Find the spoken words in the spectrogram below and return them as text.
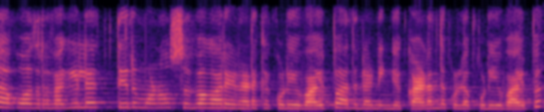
சகோதர வகையில் திருமணம் சுபகாரியம் நடக்கக்கூடிய வாய்ப்பு அதில் நீங்கள் கலந்து கொள்ளக்கூடிய வாய்ப்பு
